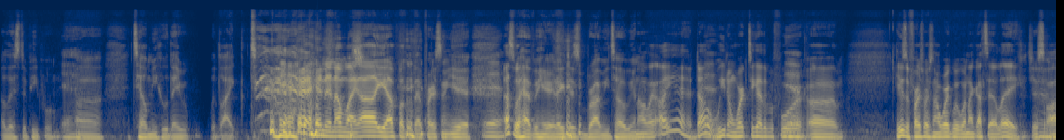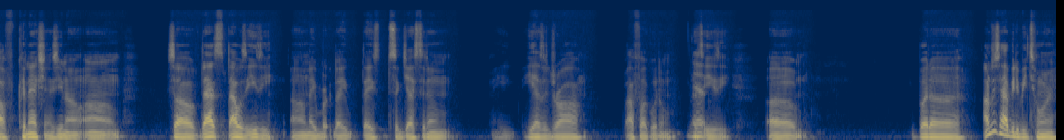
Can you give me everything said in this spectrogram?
a list of people. Yeah. Uh, tell me who they would like, and then I'm like, oh yeah, I fuck with that person. Yeah. Yeah. that's what happened here. They just brought me Toby, and I'm like, oh yeah, dope. Yeah. We don't work together before. Um, he was the first person I worked with when I got to LA, just Mm. off connections, you know. Um, so that's that was easy. Um, they they they suggested him. He he has a draw. I fuck with him. That's Yep. easy. Um, but uh, I'm just happy to be touring.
